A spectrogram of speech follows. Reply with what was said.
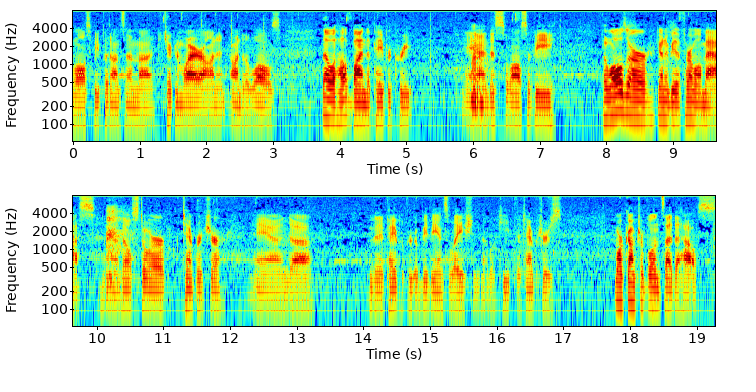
we'll also be putting on some uh, chicken wire on it onto the walls. That will help bind the papercrete. And this will also be, the walls are going to be the thermal mass. Uh, they'll store temperature, and uh, the papercrete will be the insulation that will keep the temperatures more comfortable inside the house.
